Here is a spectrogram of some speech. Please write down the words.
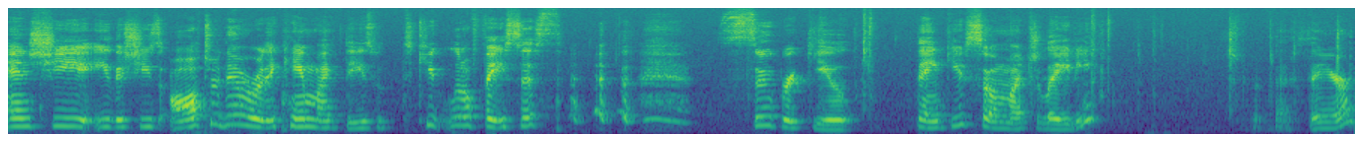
and she either she's altered them or they came like these with cute little faces. Super cute. Thank you so much, lady. Put that there.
